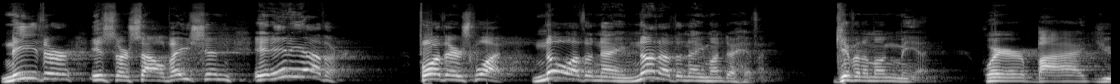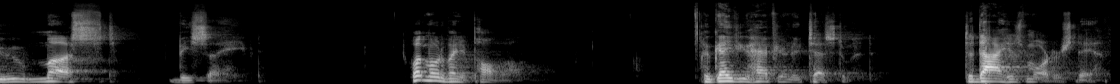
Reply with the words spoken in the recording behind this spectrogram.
Neither is there salvation in any other, for there's what? No other name, none other name under heaven given among men, whereby you must be saved. What motivated Paul, who gave you half your New Testament, to die his martyr's death?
